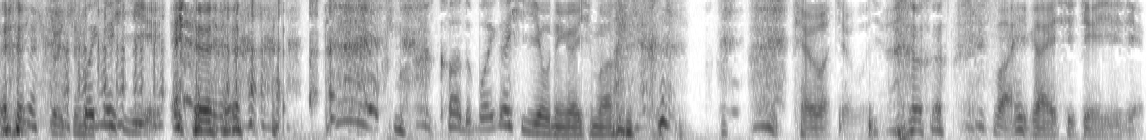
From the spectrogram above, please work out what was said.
な。聞こえちゃいます倍返し J。カード倍返し J お願いします。ちゃうわちゃうわちゃうわ。倍返 し JJJ。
